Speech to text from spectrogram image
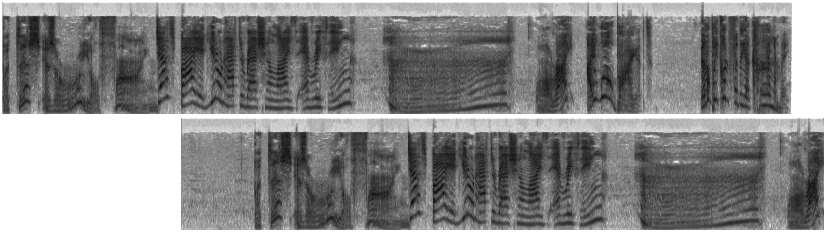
But this is a real find. Just buy it. You don't have to rationalize everything. Hmm. All right, I will buy it. It'll be good for the economy. But this is a real find. Just buy it. You don't have to rationalize everything. Hmm. All right,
